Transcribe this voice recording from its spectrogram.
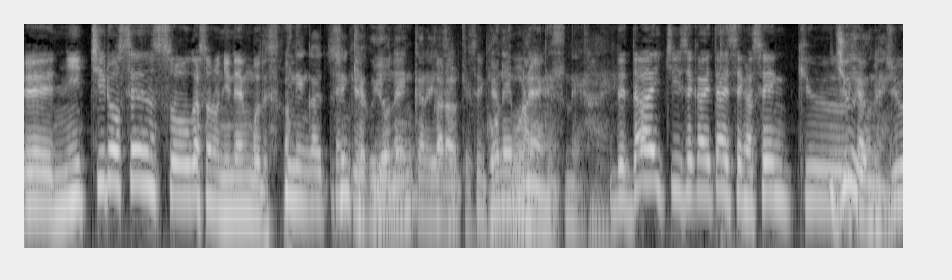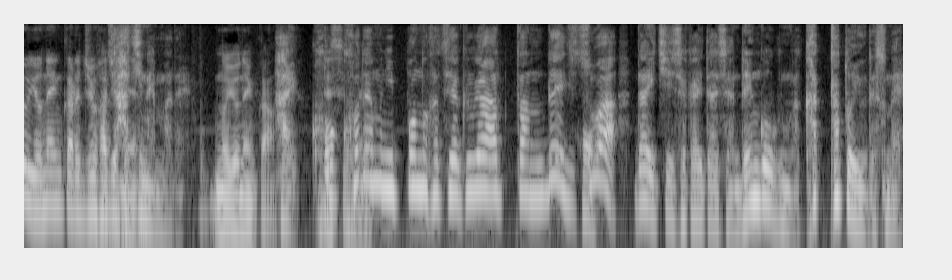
えー日露戦争がその2年後ですか？2年が1904年から1905年までですね。はい。で、第一次世界大戦が1914年から18 18年。年まで。の4年間。はい、ここでも日本の活躍があったんで、実は第一次世界大戦、連合軍が勝ったというですね、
